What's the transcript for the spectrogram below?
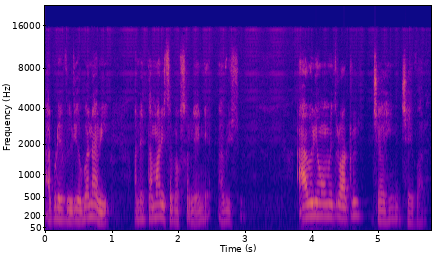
આપણે વીડિયો બનાવી અને તમારી સમક્ષ લઈને આવીશું. આ વિડીયોમાં મિત્રો આટલું જય હિન્દ, જય ભારત.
